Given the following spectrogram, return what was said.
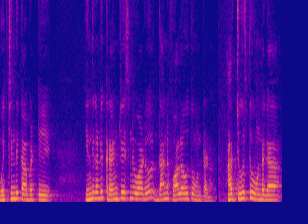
వచ్చింది కాబట్టి ఎందుకంటే క్రైమ్ చేసిన వాడు దాన్ని ఫాలో అవుతూ ఉంటాడు. అది చూస్తూ ఉండగా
